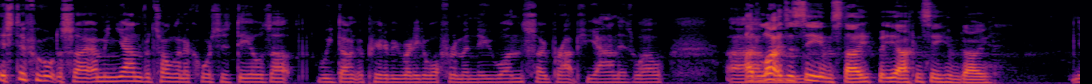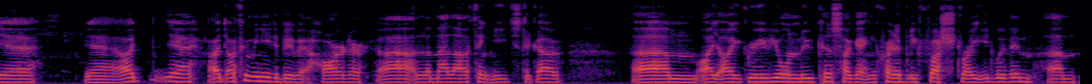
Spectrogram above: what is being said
it's difficult to say. I mean, Jan Vertonghen, of course, his deal's up. We don't appear to be ready to offer him a new one, so perhaps Jan as well. I'd like to Um, see him stay, but yeah, I can see him going. Yeah, yeah, I yeah, I, I think we need to be a bit harder. Uh, Lamela, I think, needs to go. Um, I, I agree with you on Lucas. I get incredibly frustrated with him. Um,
